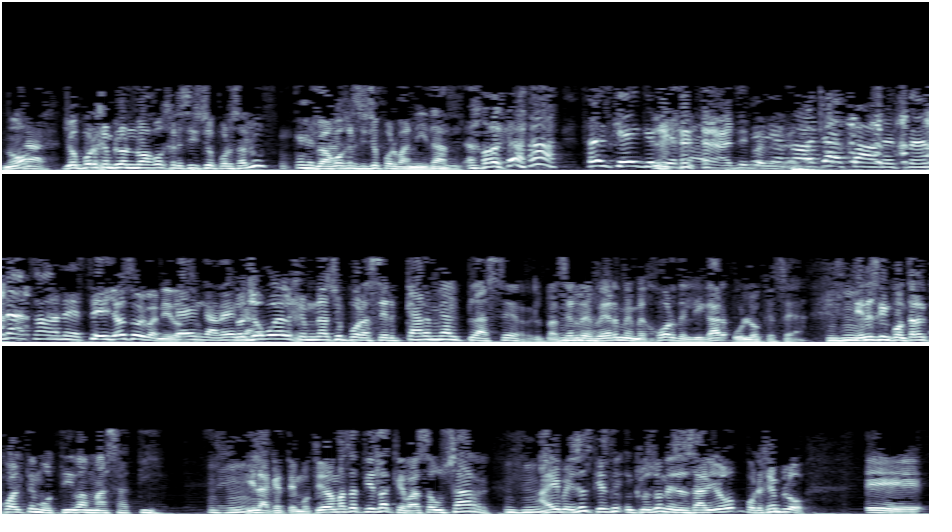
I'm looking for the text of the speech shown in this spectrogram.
¿no? claro. Yo, por ejemplo, no hago ejercicio por salud. Yo Exacto. hago ejercicio por vanidad. ¿Sabes qué? Give me a. Sí, Give me a pues, five. That's honest, man. That's honest. Sí, yo soy vanidoso. Venga, venga. Entonces, yo voy al gimnasio por acercarme al placer, el placer de verme mejor, de ligar o lo que sea. Tienes que encontrar cuál te motiva más a ti. Y la que te motiva más a ti es la que vas a usar. Hay veces que es incluso necesario, por ejemplo, eh,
